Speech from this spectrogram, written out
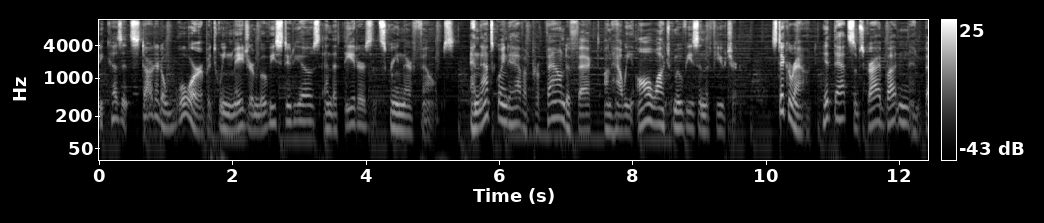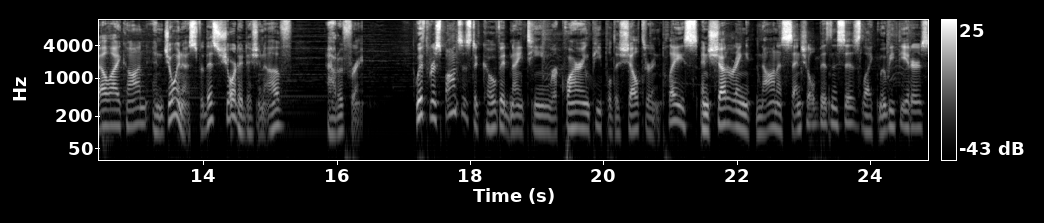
because it started a war between major movie studios and the theaters that screen their films. And that's going to have a profound effect on how we all watch movies in the future. Stick around, hit that subscribe button and bell icon, and join us for this short edition of Out of Frame. With responses to COVID 19 requiring people to shelter in place and shuttering non essential businesses like movie theaters,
